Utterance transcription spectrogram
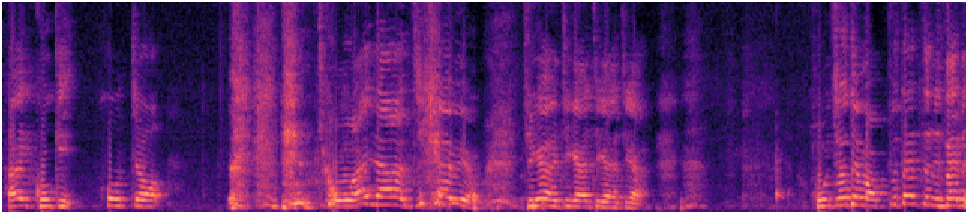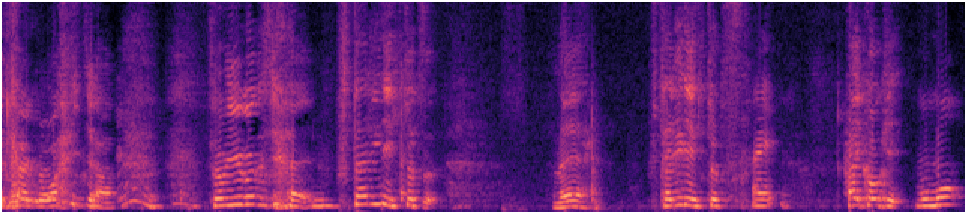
はい、コウキ。包丁。怖いな違うよ。違う違う違う違う。包丁で真っ二つにされたら怖いじゃん。そういうことじゃない。二人で一つ。ね二人で一つ。はい、はい、コウキ。桃。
